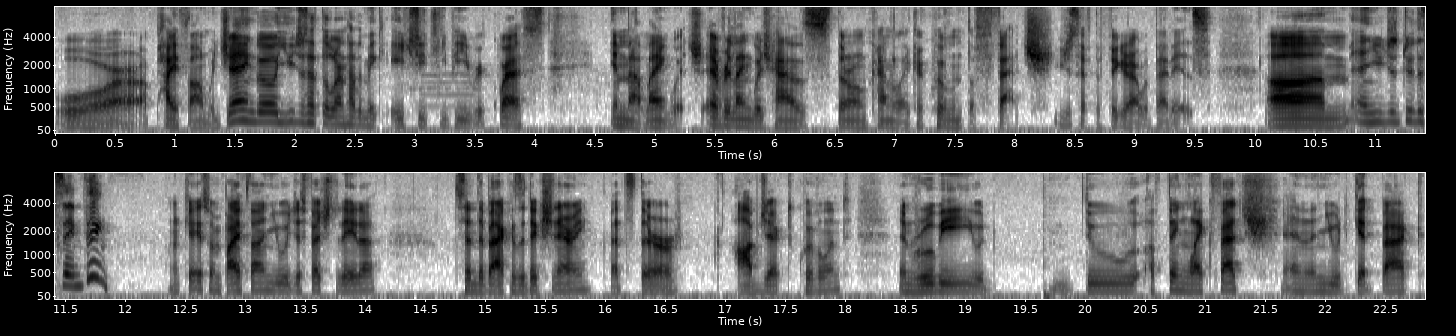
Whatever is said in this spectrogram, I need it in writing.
or Python with Django, you just have to learn how to make HTTP requests in that language. Every language has their own kind of like equivalent of fetch. You just have to figure out what that is. Um, and you just do the same thing. Okay, so in Python, you would just fetch the data, send it back as a dictionary. That's their object equivalent. In Ruby, you would do a thing like fetch, and then you would get back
